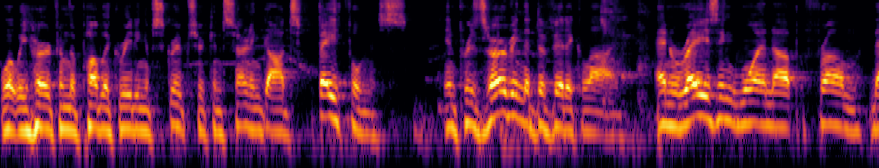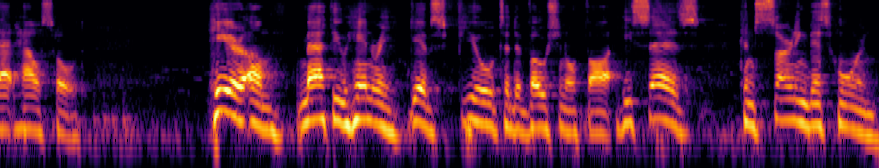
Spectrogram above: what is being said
what we heard from the public reading of Scripture concerning God's faithfulness in preserving the Davidic line and raising one up from that household. Here, um, Matthew Henry gives fuel to devotional thought. He says concerning this horn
